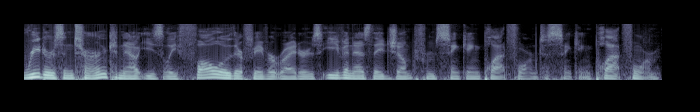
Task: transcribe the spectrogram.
Readers, in turn, can now easily follow their favorite writers even as they jump from sinking platform to sinking platform.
